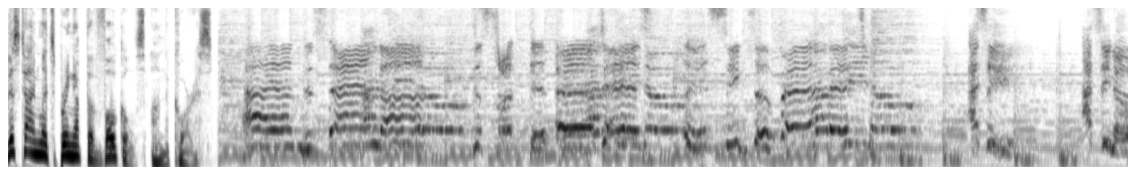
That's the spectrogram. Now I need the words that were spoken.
This time, let's bring up the vocals on the chorus. I understand our destructive urges. It seems so perfect. I see, I see no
